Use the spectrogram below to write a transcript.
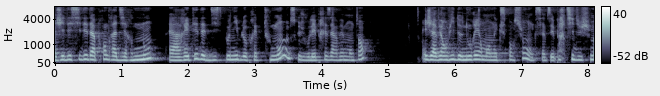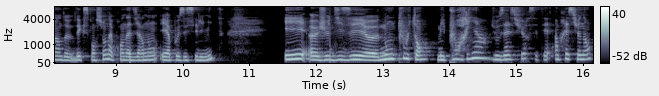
j'ai décidé d'apprendre à dire non et à arrêter d'être disponible auprès de tout le monde parce que je voulais préserver mon temps. Et j'avais envie de nourrir mon expansion, donc ça faisait partie du chemin d'expansion, d'apprendre à dire non et à poser ses limites. Et je disais non tout le temps, mais pour rien, je vous assure, c'était impressionnant.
